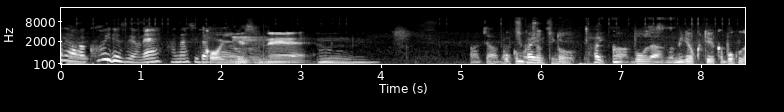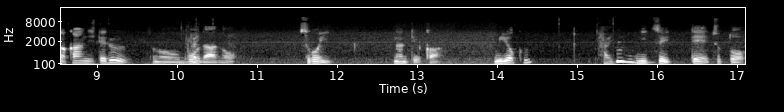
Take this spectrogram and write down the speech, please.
ーダーは濃いですよね、話だ濃いですね。ううんん。あじゃあ僕もちょっと、はい。まあ、ボーダーの魅力というか、僕が感じてる、その、ボーダーの、すごい、なんていうか、魅力？はい。うんについて、ちょっと、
